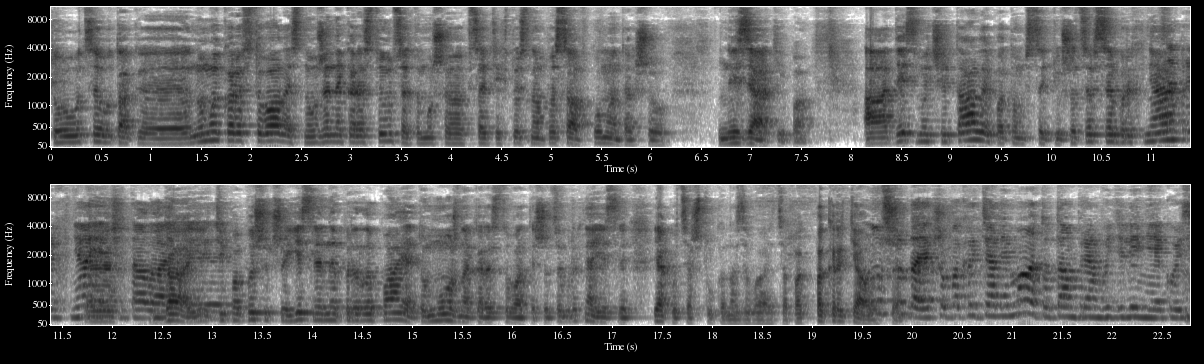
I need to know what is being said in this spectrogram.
То це отак. е, Ну ми користувались, але вже не користуємося, тому що, кстати, хтось написав в коментах, що нельзя, типа. А десь ми читали потім статтю, що це все брехня. Це брехня, я Е, читала. Да, е, і, типа пишуть, що якщо не прилипає, то можна користувати, що це брехня, якщо як оця штука називається, покриття Ну оце. що да, якщо покриття нема, то там прям виділення якоїсь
